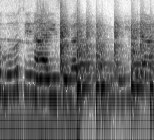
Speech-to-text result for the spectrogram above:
పట్టుబూసినాయి శివలోకం మీరా.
